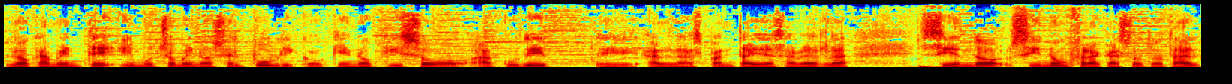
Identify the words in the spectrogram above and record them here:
locamente y mucho menos el público, que no quiso acudir a las pantallas a verla, siendo, sin un fracaso total,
